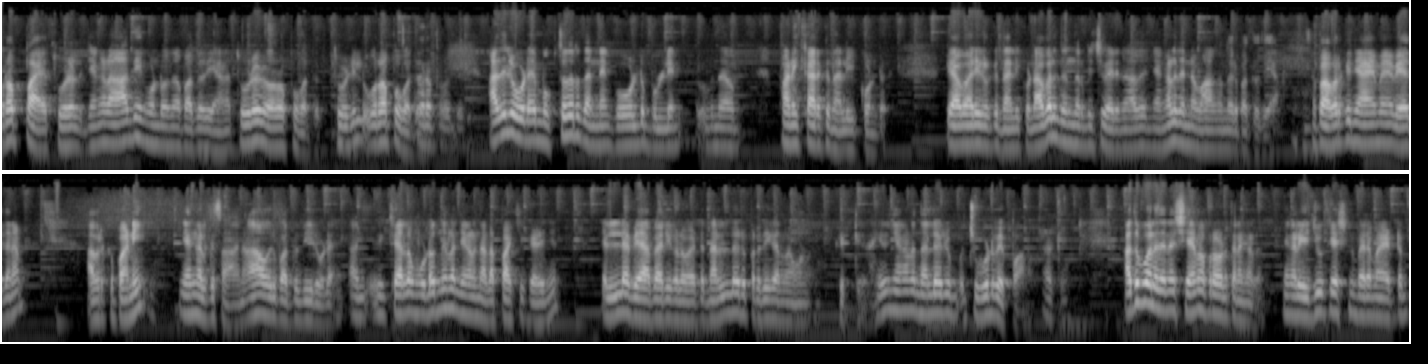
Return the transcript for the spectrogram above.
ഉറപ്പായ തൊഴിൽ ഞങ്ങൾ ആദ്യം കൊണ്ടുവന്ന പദ്ധതിയാണ് തൊഴിൽ ഉറപ്പ് പദ്ധതി തൊഴിൽ ഉറപ്പ് പദ്ധതി. അതിലൂടെ മുക്തദർ തന്നെ ഗോൾഡ് ബുള്ളിയൻ പിന്നെ പണിക്കാർക്ക് നൽകിക്കൊണ്ട് വ്യാപാരികൾക്ക് നൽകിക്കൊണ്ട് അവർ നിന്ന് നിർമ്മിച്ച് വരുന്ന അത് ഞങ്ങൾ തന്നെ വാങ്ങുന്ന ഒരു പദ്ധതിയാണ്. അപ്പോൾ അവർക്ക് ന്യായമായ വേതനം അവർക്ക് പണി ഞങ്ങൾക്ക് സാധനം ആ ഒരു പദ്ധതിയിലൂടെ കേരളം ഉടനീളം ഞങ്ങൾ നടപ്പാക്കി കഴിഞ്ഞ് എല്ലാ വ്യാപാരികളുമായിട്ട് നല്ലൊരു പ്രതികരണമാണ് കിട്ടിയത്. ഇത് ഞങ്ങൾ നല്ലൊരു ചുവടുവെപ്പാണ് ഓക്കെ. അതുപോലെ തന്നെ ക്ഷേമ പ്രവർത്തനങ്ങൾ ഞങ്ങൾ എഡ്യൂക്കേഷൻ പരമായിട്ടും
